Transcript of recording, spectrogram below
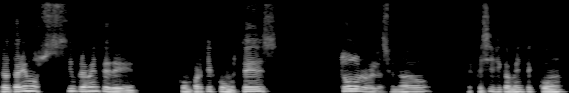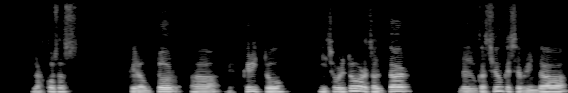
trataremos simplemente de compartir con ustedes todo lo relacionado específicamente con las cosas que el autor ha escrito y sobre todo resaltar la educación que se brindaba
